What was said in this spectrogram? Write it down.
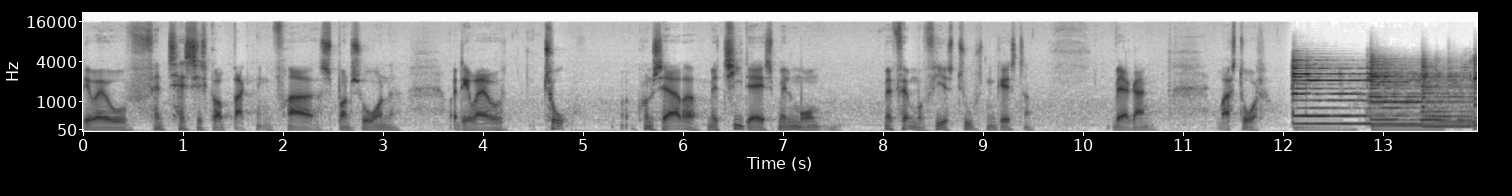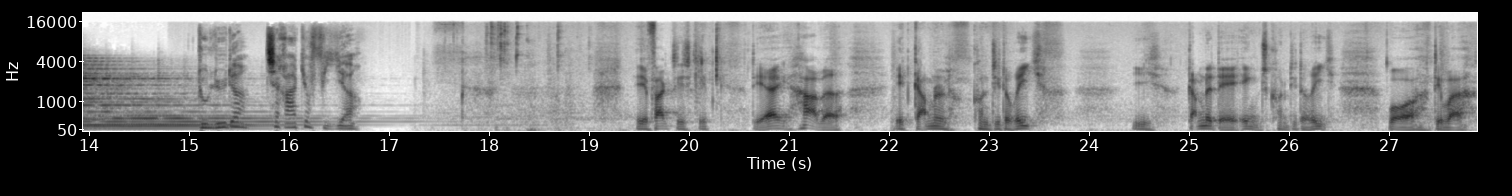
det var jo fantastisk opbakning fra sponsorerne. Og det var jo to koncerter med 10 dages mellemrum med 85.000 gæster hver gang. Det var stort. Du lytter til Radio 4. Det er faktisk et, det er, har været et gammelt konditori i gamle dage, engelsk konditori, hvor det var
